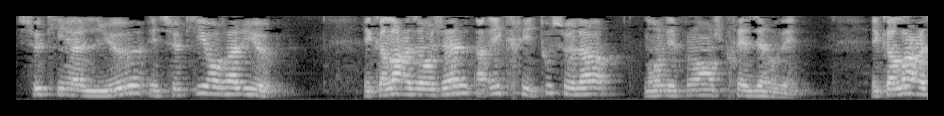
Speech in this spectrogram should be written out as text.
ce qui a lieu et ce qui aura lieu. Et qu'Allah a écrit tout cela dans les planches préservées. Et qu'Allah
